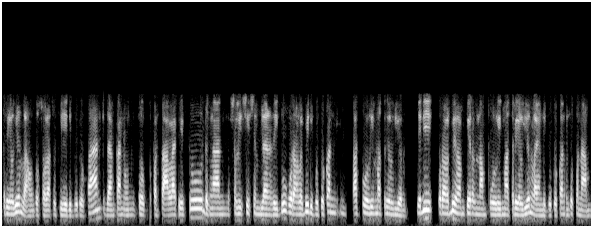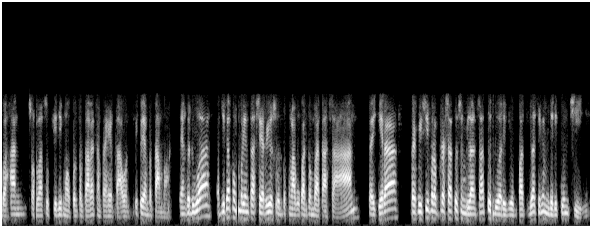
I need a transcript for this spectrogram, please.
triliun lah untuk solar subsidi dibutuhkan. Sedangkan untuk pertalite itu dengan selisih 9 ribu kurang lebih dibutuhkan 45 triliun. Jadi kurang lebih hampir 65 triliun lah yang dibutuhkan untuk penambahan solar subsidi maupun pertalite sampai akhir tahun. Itu yang pertama. Yang kedua jika pemerintah serius untuk melakukan pembatasan saya kira revisi Perpres 191 2014 ini menjadi kunci.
